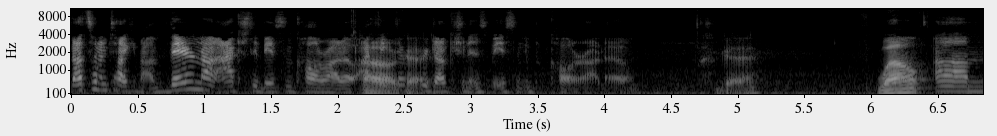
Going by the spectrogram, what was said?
that's what I'm talking about. They're not actually based in Colorado. I Oh, think their production is based in Colorado. Okay. Well, Um.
